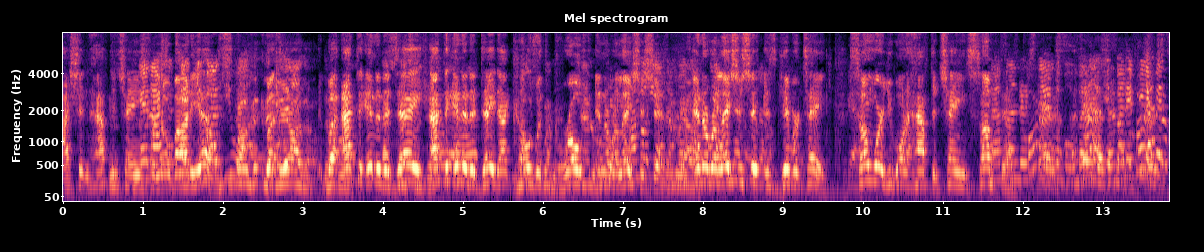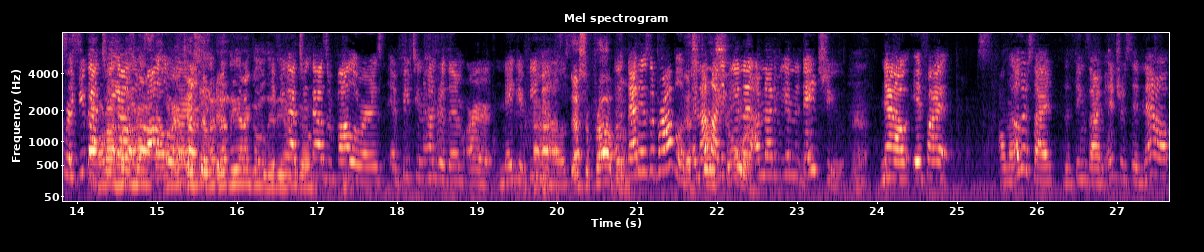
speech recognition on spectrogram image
I shouldn't have to mm. change And for I nobody take else. you No, are. they, they- But- they are though. They're But at the end of the That's- that's day, legit. at the end of the day, that comes Most with women, growth general. in a relationship. I'm not- yeah, In a yeah, relationship, general, is give or take. Yeah. Somewhere you're going to have to change something. That's understandable. But, course. if, but if, you, course. if, you got Hold on, hold on, 2,000 followers, if you got 2,000 followers and 1,500 of them are naked females, That's a oh, problem. that is a problem. That's and I'm for not even sure. gonna I'm not even gonna date you. Yeah. Now, if I on the other side, the things I'm interested in now,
